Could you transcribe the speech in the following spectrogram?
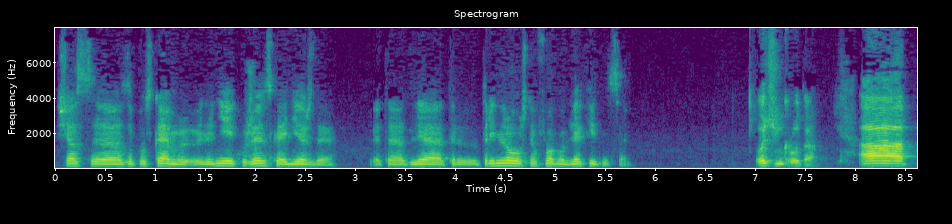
Сейчас э, запускаем линейку женской одежды. Это для тренировочной формы для фитнеса. Очень круто. А,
